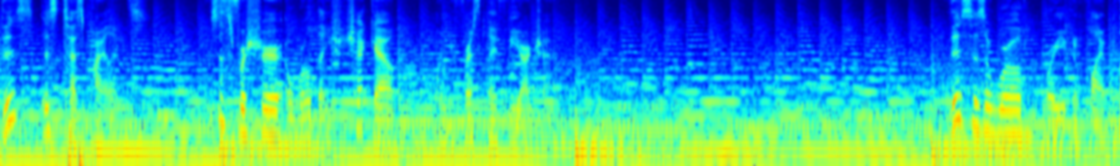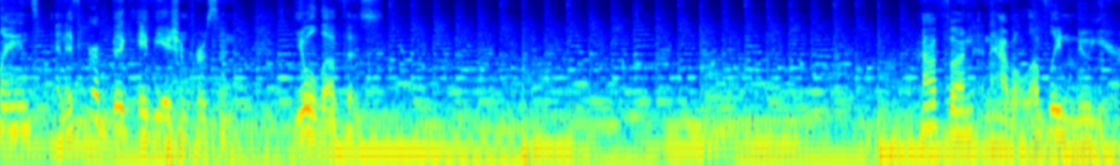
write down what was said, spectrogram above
This is Test Pilots. This is for sure a world that you should check out when you first play VR Chat. This is a world where you can fly planes, and if you're a big aviation person, you'll love this. Have fun and have a lovely new year.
